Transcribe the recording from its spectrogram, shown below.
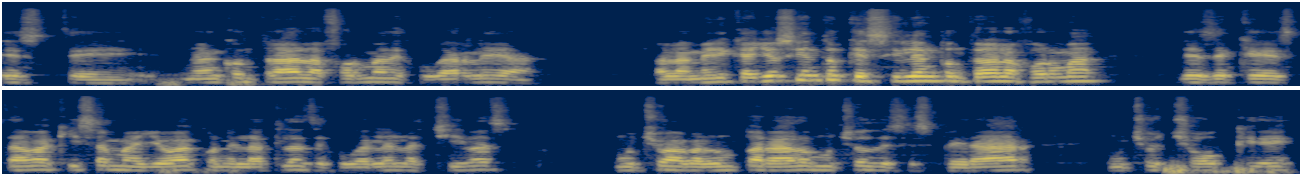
este, no ha encontrado la forma de jugarle a, a la América. Yo siento que sí le ha encontrado la forma desde que estaba aquí Samayoa con el Atlas de jugarle a las Chivas, mucho a balón parado, mucho desesperar, mucho choque,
